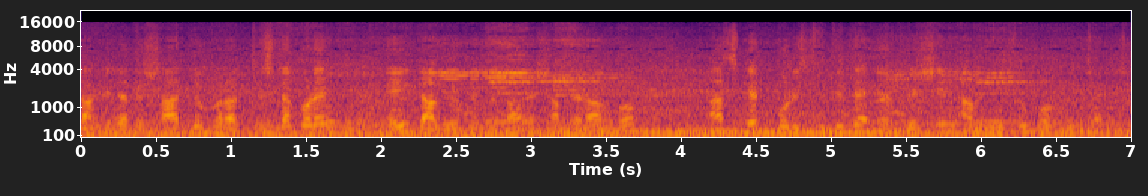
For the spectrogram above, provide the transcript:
তাকে যাতে সাহায্য করার চেষ্টা করে, এই দাবিও কিন্তু তাদের সামনে রাখব। আজকের পরিস্থিতিতে এর বেশি আমি কিছু বলতে চাইছি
